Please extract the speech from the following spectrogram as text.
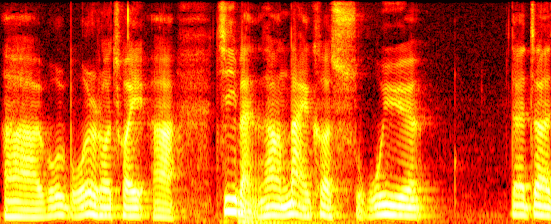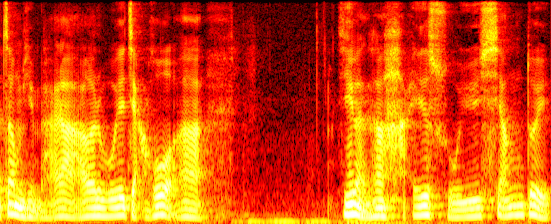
啊，不不是说吹啊，基本上耐克属于的这正品牌啦，而不是假货啊。基本上还属于相对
